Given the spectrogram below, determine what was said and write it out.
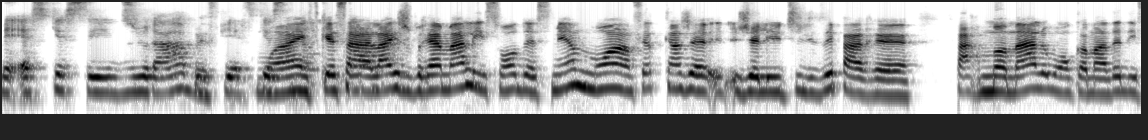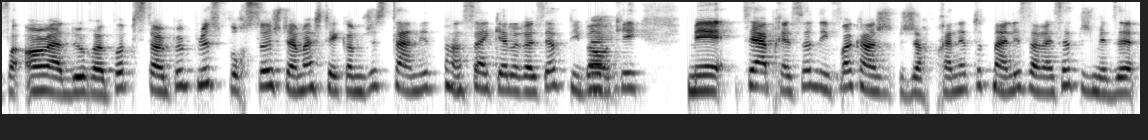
mais est-ce que c'est durable? Est-ce que, est-ce que ça allège vraiment les soirs de semaine? Moi, en fait, quand je, l'ai utilisé par, euh, par moment, où on commandait des fois un à deux repas, puis c'était un peu plus pour ça, justement, j'étais comme juste tannée de penser à quelle recette, puis bon, OK. Mais, tu sais, après ça, des fois, quand je, reprenais toute ma liste de recettes, puis je me disais,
